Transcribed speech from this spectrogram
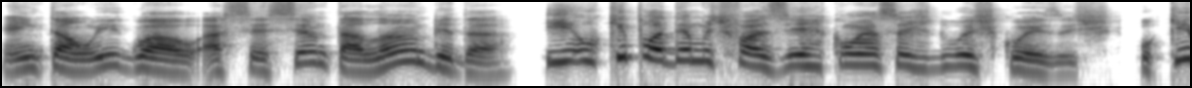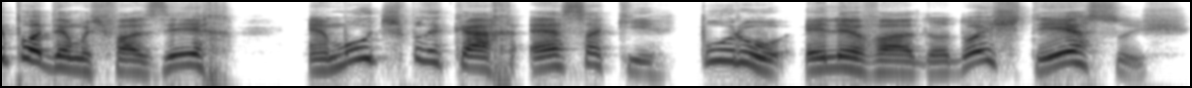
então, igual a 60 lambda. E o que podemos fazer com essas duas coisas? O que podemos fazer é multiplicar essa aqui por u elevado a 2 terços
